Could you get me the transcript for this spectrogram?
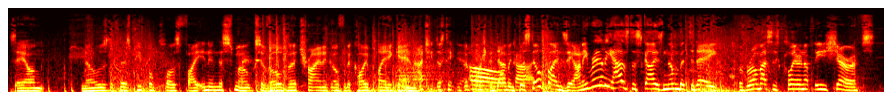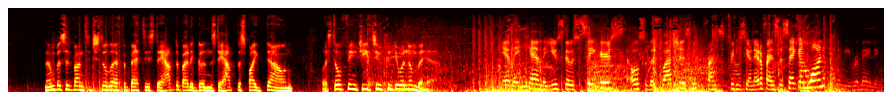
Zeon knows that there's people close fighting in the smoke. Savova trying to go for the koi play again. Actually does take a good portion Oh, of damage, but still finds Zeon. He really has the Skye's number today. But Romas is clearing up these sheriffs. Numbers advantage still there for Betis. They have the better guns. They have the spike down. But I still think G2 can do a number here. Yeah, they can. They use those seekers. Also the flashes. France Prisionero finds the second one. Enemy remaining.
